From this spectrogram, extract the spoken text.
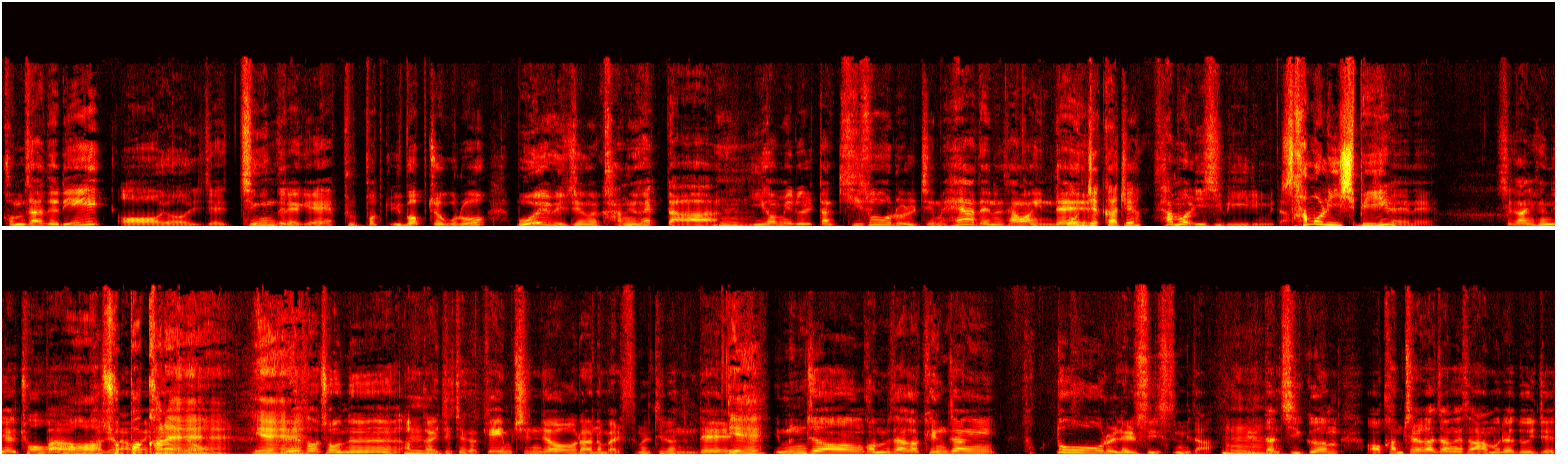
검사들이 어 이제 증인들에게 불법 위법적으로 모해 위증을 강요했다 음. 이 혐의로 일단 기소를 지금 해야 되는 상황인데 언제까지요? 3월 22일입니다. 3월 22일? 네네. 시간이 굉장히 촉박하게 어, 촉박하네. 예. 그래서 저는 아까 음. 이제 제가 게임 친저라는 말씀을 드렸는데 예. 임은정 검사가 굉장히 속도를 낼 수 있습니다. 음. 일단 지금 어, 감찰 과정에서 아무래도 이제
